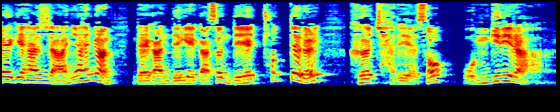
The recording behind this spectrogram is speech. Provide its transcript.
회개하지 아니하면 내가 네게 가서 네 촛대를 그 자리에서 옮기리라.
